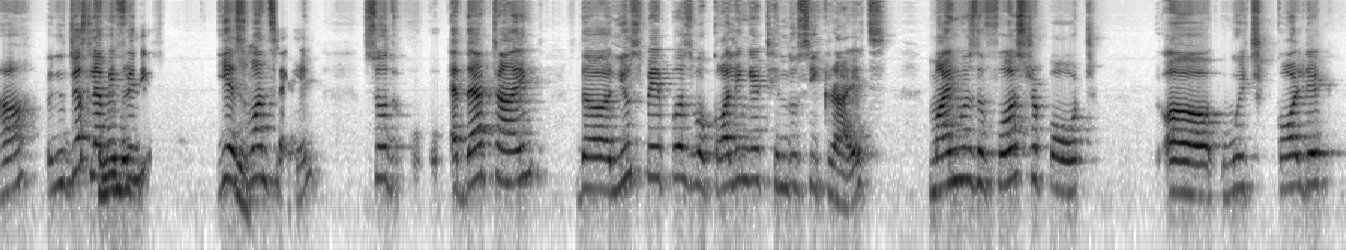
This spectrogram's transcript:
Huh? Just let Can me finish. Yes, yes, one second. So at that time, the newspapers were calling it Hindu Sikh riots. Mine was the first report uh, which called it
